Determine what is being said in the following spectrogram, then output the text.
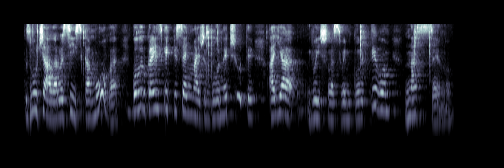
звучала російська мова, коли українських пісень майже було не чути, а я вийшла своїм колективом на сцену.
